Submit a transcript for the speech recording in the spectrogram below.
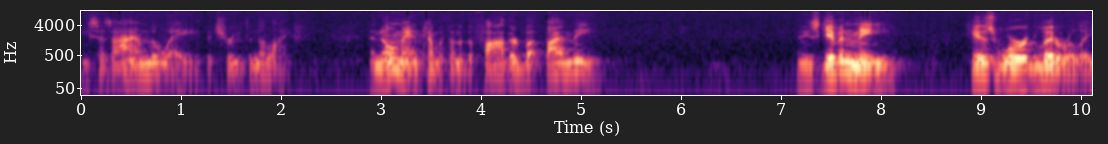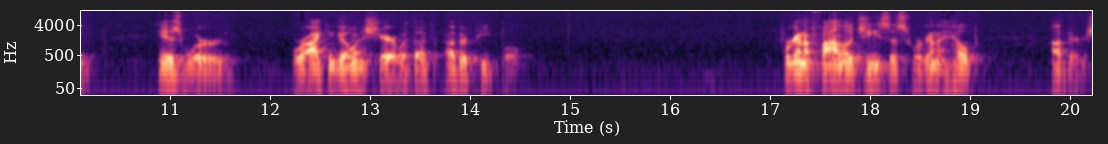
He says, I am the way, the truth, and the life. And no man cometh unto the Father but by me. And he's given me his word, literally, his word, where I can go and share it with other people. If we're going to follow Jesus, we're going to help others.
